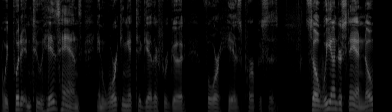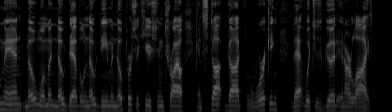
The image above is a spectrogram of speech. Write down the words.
and we put it into his hands in working it together for good for his purposes. So we understand no man, no woman, no devil, no demon, no persecution, trial can stop God from working that which is good in our lives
